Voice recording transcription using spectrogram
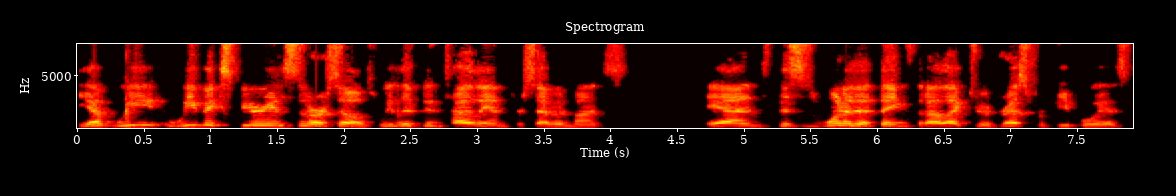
Yep. We we've experienced it ourselves. We lived in Thailand for seven months, and this is one of the things that I like to address for people is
